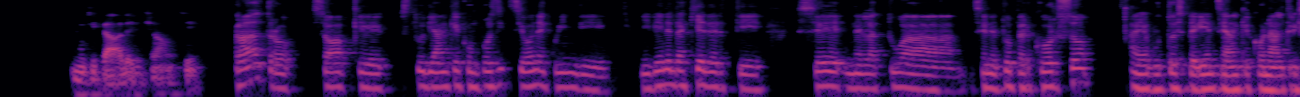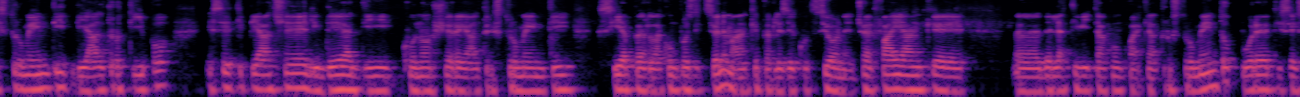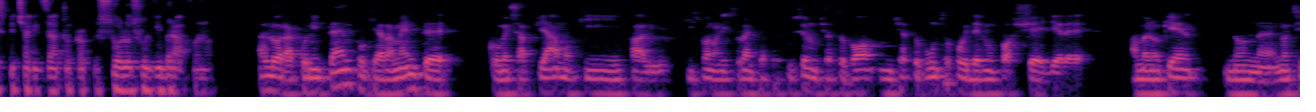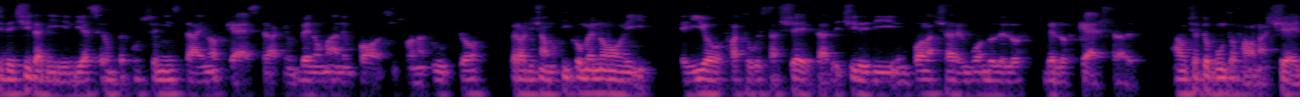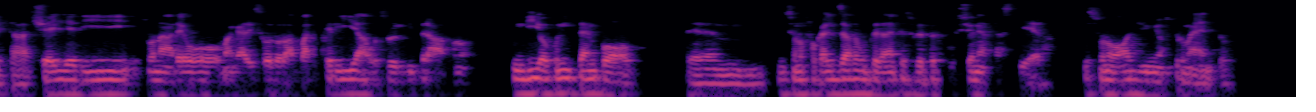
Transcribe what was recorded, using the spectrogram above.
musicale, diciamo, sì. Tra l'altro so che studi anche composizione, quindi mi viene da chiederti se, tua, se nel tuo percorso hai avuto esperienze anche con altri strumenti di altro tipo e se ti piace l'idea di conoscere altri strumenti sia per la composizione ma anche per l'esecuzione, cioè fai anche eh, delle attività con qualche altro strumento oppure ti sei specializzato proprio solo sul vibrafono? Allora, con il tempo chiaramente, come sappiamo, chi, fa, chi suona gli strumenti a percussione a un certo, po- un certo punto poi deve un po' scegliere, a meno che non, non si decida di, di, essere un percussionista in orchestra, che bene o male un po' si suona tutto, però diciamo chi come noi, e io ho fatto questa scelta, decide di un po' lasciare il mondo dell'or- dell'orchestra, a un certo punto fa una scelta, sceglie di suonare o magari solo la batteria o solo il vibrafono. Quindi io con il tempo ehm, mi sono focalizzato completamente sulle percussioni a tastiera, che sono oggi il mio strumento.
